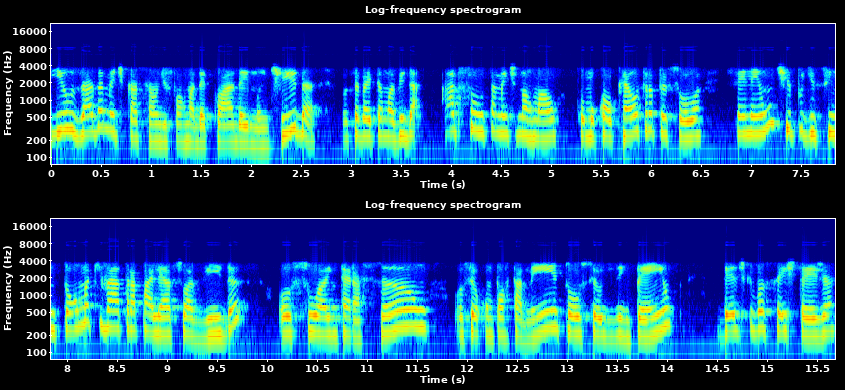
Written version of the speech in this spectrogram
e usada a medicação de forma adequada e mantida, você vai ter uma vida absolutamente normal, como qualquer outra pessoa, sem nenhum tipo de sintoma que vai atrapalhar a sua vida, ou sua interação, o seu comportamento ou seu desempenho, desde que você esteja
